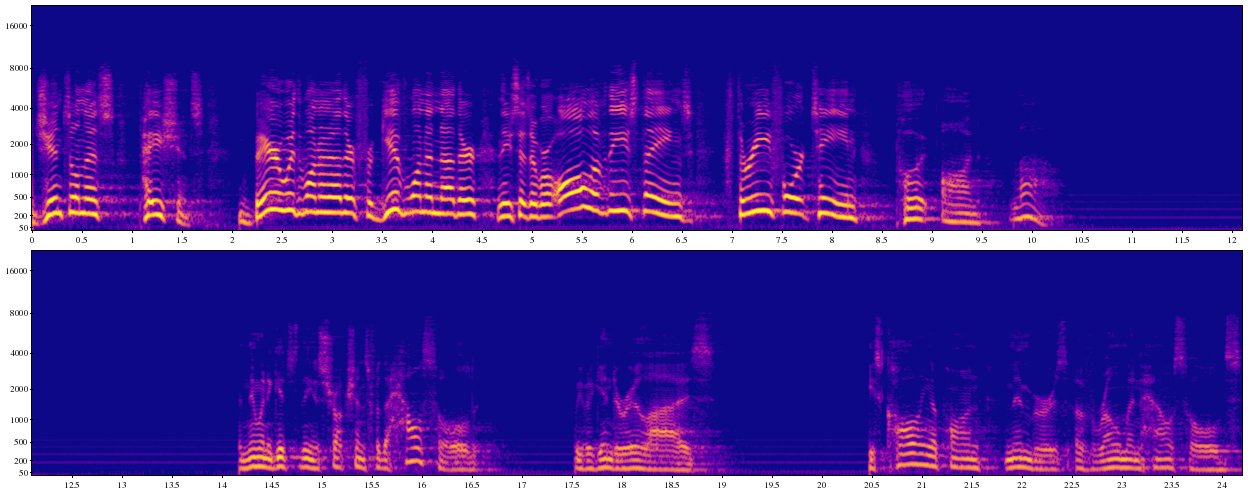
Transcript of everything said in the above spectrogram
gentleness, patience. Bear with one another, forgive one another. And then he says, over all of these things, 314, put on love. And then when he gets to the instructions for the household, we begin to realize he's calling upon members of Roman households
